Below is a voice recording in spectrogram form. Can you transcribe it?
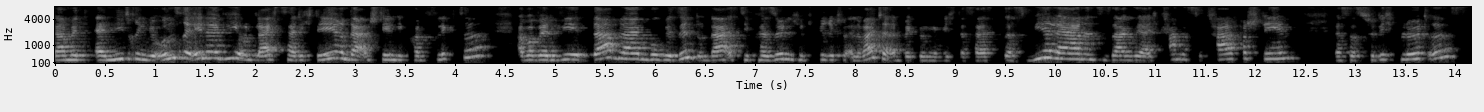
Damit erniedrigen wir unsere Energie und gleichzeitig deren, da entstehen die Konflikte. Aber wenn wir da bleiben, wo wir sind, und da ist die persönliche und spirituelle Weiterentwicklung nämlich, das heißt, dass wir lernen zu sagen, ja, ich kann das total verstehen, dass das für dich blöd ist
